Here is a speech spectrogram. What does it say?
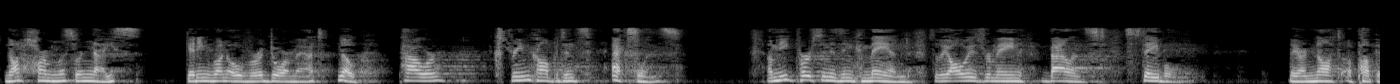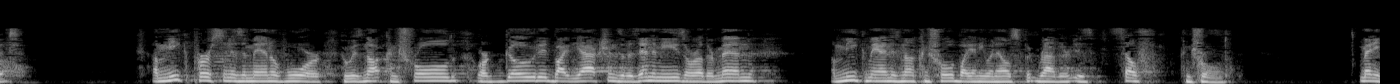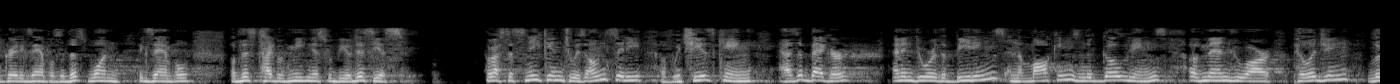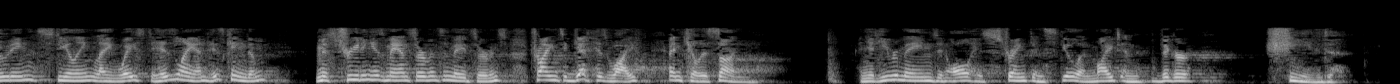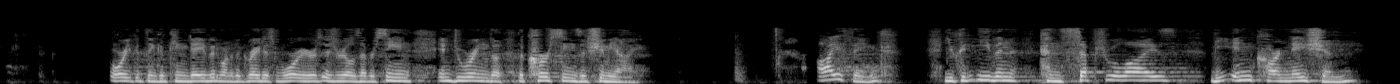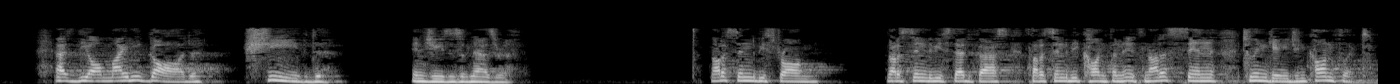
Not harmless or nice, getting run over a doormat. No, power, extreme competence, excellence. A meek person is in command, so they always remain balanced, stable. They are not a puppet. A meek person is a man of war who is not controlled or goaded by the actions of his enemies or other men. A meek man is not controlled by anyone else, but rather is self-controlled. Many great examples of this. One example of this type of meekness would be Odysseus, who has to sneak into his own city, of which he is king, as a beggar, and endure the beatings and the mockings and the goadings of men who are pillaging, looting, stealing, laying waste to his land, his kingdom, mistreating his manservants and maidservants, trying to get his wife and kill his son. And yet he remains in all his strength and skill and might and vigor sheathed. Or you could think of King David, one of the greatest warriors Israel has ever seen, enduring the, the cursings of Shimei. I think you could even conceptualize the incarnation as the Almighty God sheathed in Jesus of Nazareth. Not a sin to be strong. It's not a sin to be steadfast. It's not a sin to be confident. It's not a sin to engage in conflict.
